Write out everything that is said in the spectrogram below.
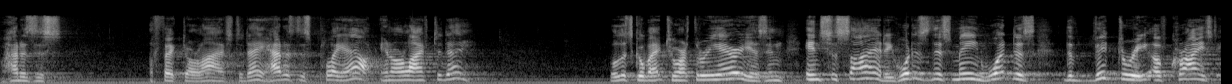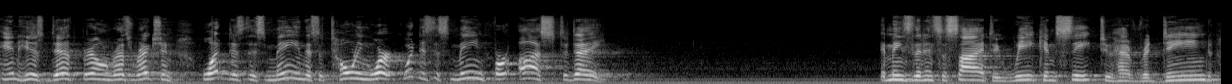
How does this affect our lives today? How does this play out in our life today? Well, let's go back to our three areas in, in society. What does this mean? What does the victory of Christ in his death, burial, and resurrection, what does this mean, this atoning work? What does this mean for us today? It means that in society we can seek to have redeemed,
